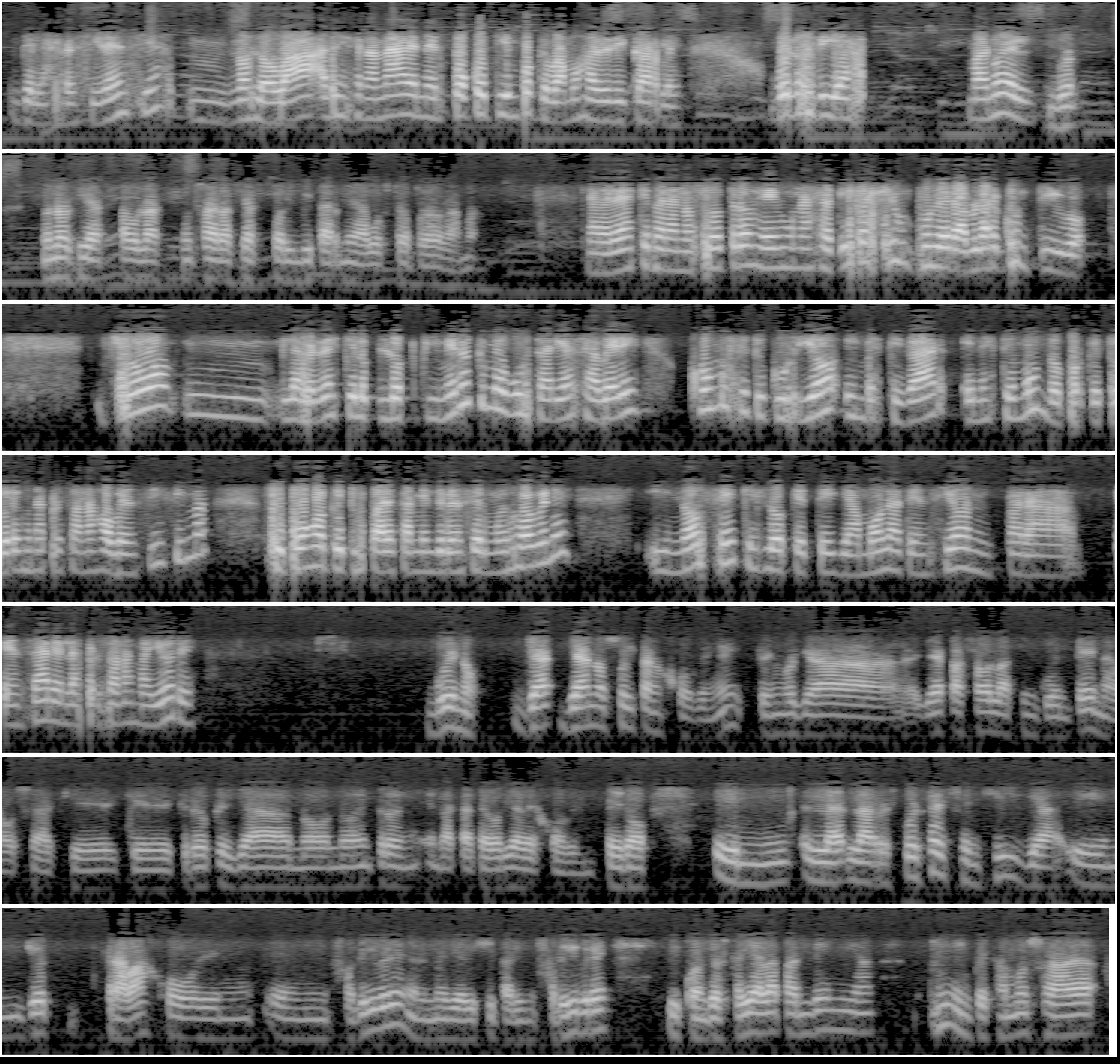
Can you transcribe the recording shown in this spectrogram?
de las residencias, mm, nos lo va a desgranar en el poco tiempo que vamos a dedicarle. Buenos días, Manuel. Bueno, buenos días, Paula. Muchas gracias por invitarme a vuestro programa. La verdad es que para nosotros es una satisfacción poder hablar contigo. Yo, mm, la verdad es que lo, lo primero que me gustaría saber es cómo se te ocurrió investigar en este mundo, porque tú eres una persona jovencísima, supongo que tus padres también deben ser muy jóvenes, y no sé qué es lo que te llamó la atención para pensar en las personas mayores. Bueno, ya ya no soy tan joven, ¿eh? Tengo ya ya he pasado la cincuentena, o sea que, que creo que ya no no entro en, la categoría de joven. Pero em, la, la respuesta es sencilla. Em, yo trabajo en, en Infolibre, en el medio digital Infolibre, y cuando estalla la pandemia empezamos a,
